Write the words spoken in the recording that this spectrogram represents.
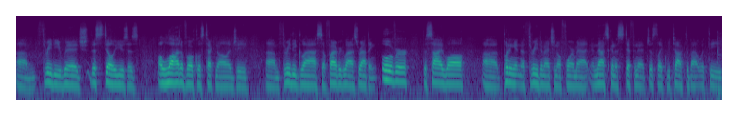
um, 3D ridge. This still uses a lot of Volkl's technology, um, 3D glass, so fiberglass wrapping over the sidewall, uh, putting it in a three-dimensional format, and that's going to stiffen it, just like we talked about with the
